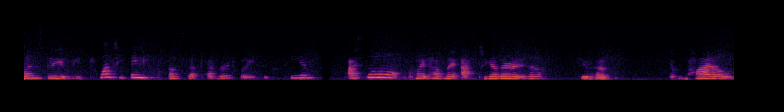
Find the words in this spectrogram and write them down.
Wednesday, the 28th of September 2016. I still don't quite have my act together enough to have compiled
